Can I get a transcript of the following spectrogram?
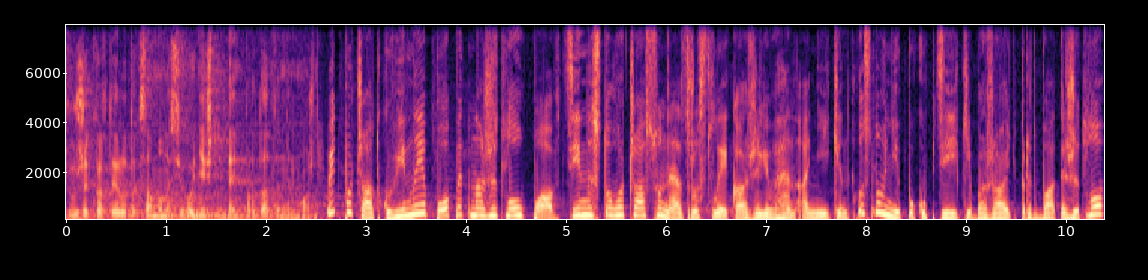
цю вже квартиру так само на сьогоднішній день продати не можна. Від початку війни попит на житло впав. Ціни з того часу не зросли, каже Євген Анікін. Основні покупці, які бажають придбати житло,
